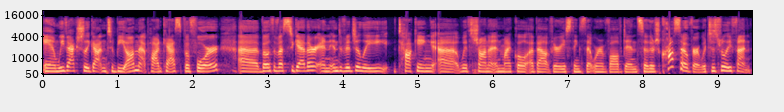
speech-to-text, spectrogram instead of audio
And we've actually gotten to be on that podcast before, uh, both of us together and individually talking uh, with Shauna and Michael about various things that we're involved in. So there's crossover, which is really fun.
